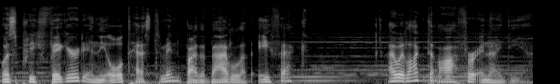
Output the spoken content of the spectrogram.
was prefigured in the Old Testament by the Battle of Aphek, I would like to offer an idea.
